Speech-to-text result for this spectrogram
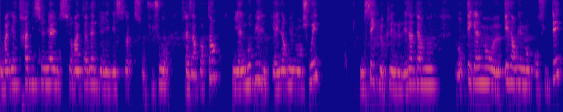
on va dire traditionnelles sur Internet via les desktops sont toujours très importantes, mais il y a le mobile qui a énormément joué. On sait que le, les internautes vont également euh, énormément consulter.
